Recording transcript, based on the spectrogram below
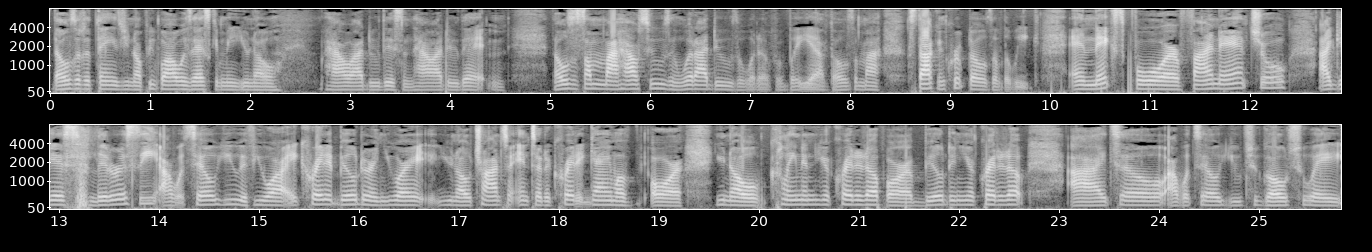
those are the things you know people always asking me you know how I do this and how I do that. And those are some of my how to's and what I do's or whatever. But yeah, those are my stock and cryptos of the week. And next for financial, I guess literacy, I would tell you if you are a credit builder and you are, you know, trying to enter the credit game of or, you know, cleaning your credit up or building your credit up, I tell I would tell you to go to a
